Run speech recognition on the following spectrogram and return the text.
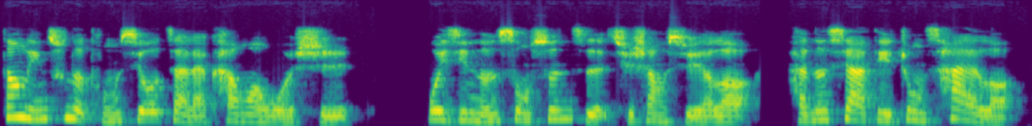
当邻村的同修再来看望我时，我已经能送孙子去上学了，还能下地种菜了。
